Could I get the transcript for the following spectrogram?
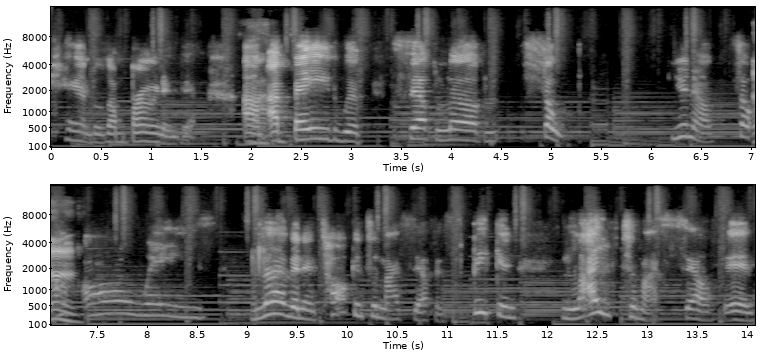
candles i'm burning them um, wow. i bathe with self-love soap you know so mm. i'm always loving and talking to myself and speaking life to myself and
